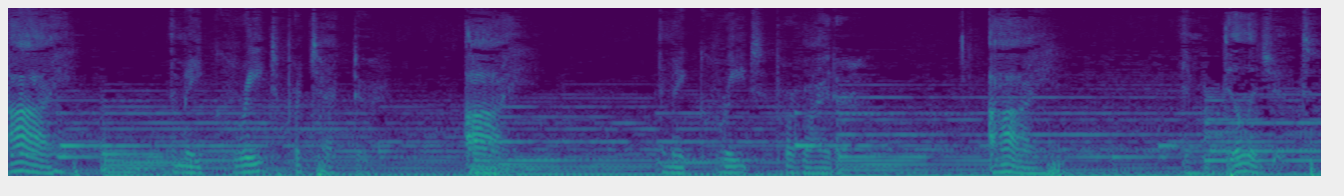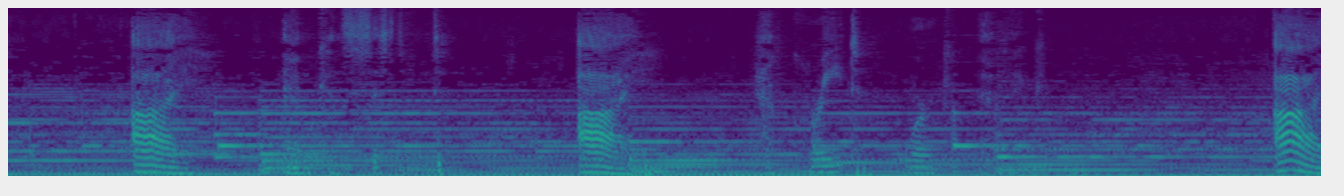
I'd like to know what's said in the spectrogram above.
I am a great protector. I am a great provider. I am diligent. I am consistent. I have great work ethic. I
